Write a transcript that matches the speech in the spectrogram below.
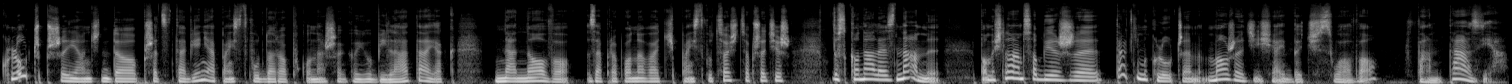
klucz przyjąć do przedstawienia Państwu dorobku naszego jubilata, jak na nowo zaproponować Państwu coś, co przecież doskonale znamy, pomyślałam sobie, że takim kluczem może dzisiaj być słowo fantazja.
